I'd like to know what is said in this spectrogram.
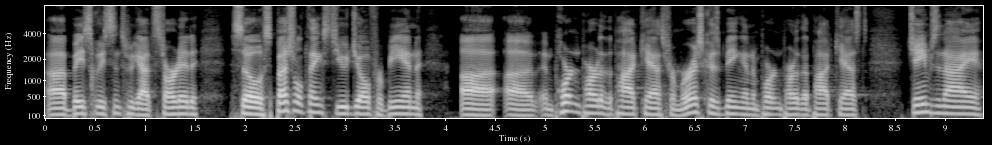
uh, basically since we got started. So special thanks to you, Joe, for being uh, an important part of the podcast, for Merichka's being an important part of the podcast. James and I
